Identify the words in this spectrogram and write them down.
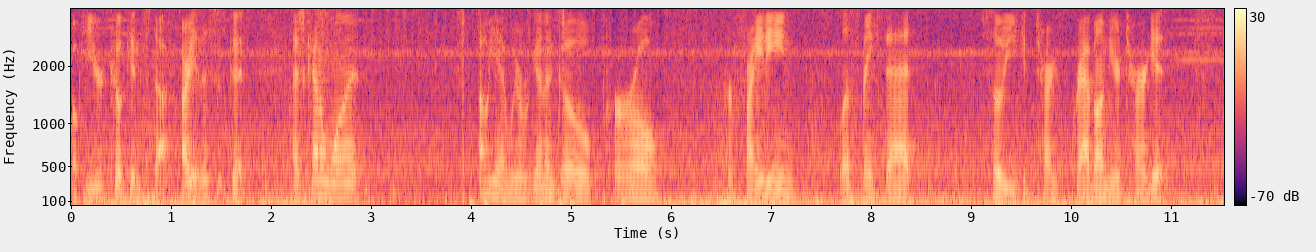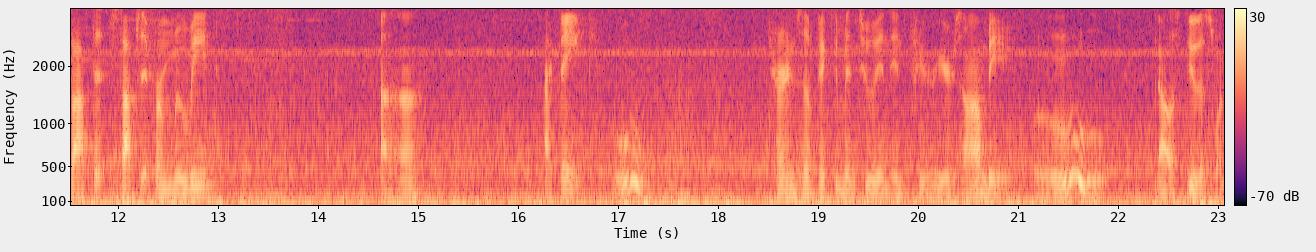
Okay, you're cooking stuff. All right, this is good. I just kind of want. Oh yeah, we were gonna go Pearl for fighting. Let's make that so you can grab on your target, stop it, stops it from moving. Uh huh. I think. Ooh. Turns a victim into an inferior zombie. Ooh. Now let's do this one.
